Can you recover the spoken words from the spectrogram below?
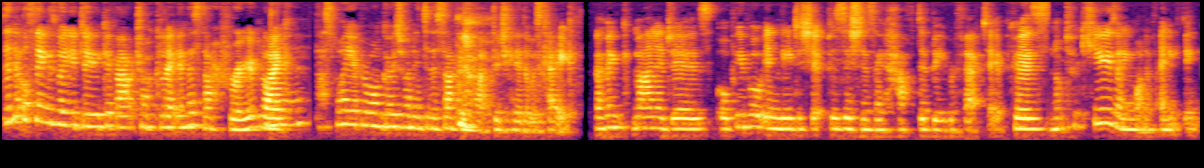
the little things where you do give out chocolate in the staff room, like Yeah. that's why everyone goes running to the staff room. Like, did you hear there was cake? I think managers or people in leadership positions they have to be reflective because not to accuse anyone of anything,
